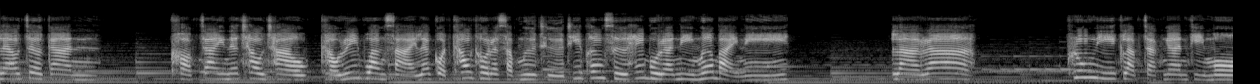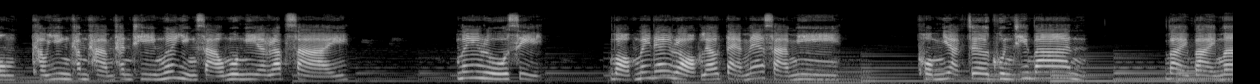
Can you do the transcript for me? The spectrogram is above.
แล้วเจอกัน ขอบใจนะชาเชาวเขารีบวางสายและกดเข้าโทรศัพท์มือถือที่เพิ่งซื้อให้บุราณีเมื่อบ่ายนี้ ลาร่า พรุ่งนี้กลับจากงานกี่โมง เขายิงคำถามทันทีเมื่อหญิงสาวงูเงียรับสาย ไม่รู้สิ บอกไม่ได้หรอกแล้วแต่แม่สามี ผมอยากเจอคุณที่บ้าน บ่ายๆมา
